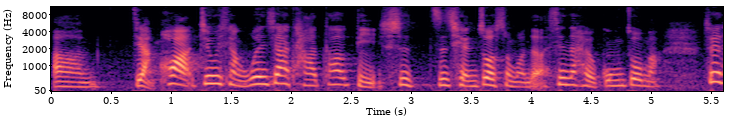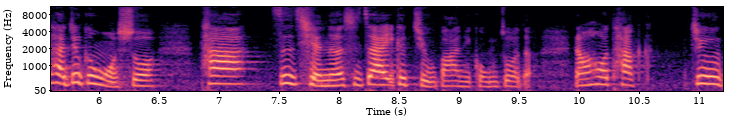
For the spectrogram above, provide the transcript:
嗯，讲话，就想问一下他到底是之前做什么的，现在还有工作吗？所以他就跟我说，他之前呢是在一个酒吧里工作的，然后他就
